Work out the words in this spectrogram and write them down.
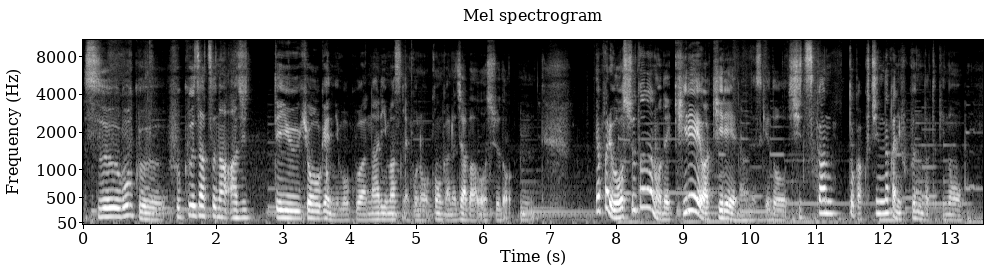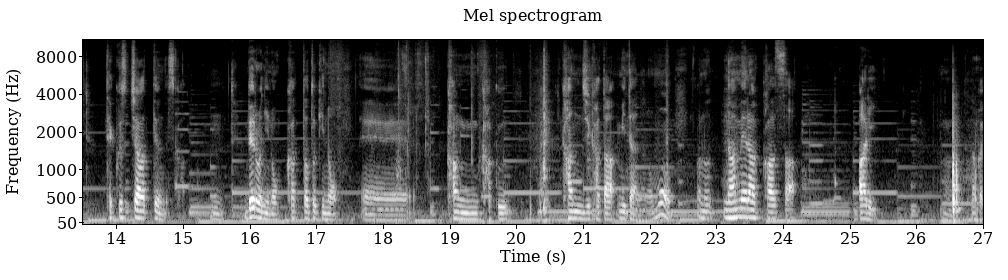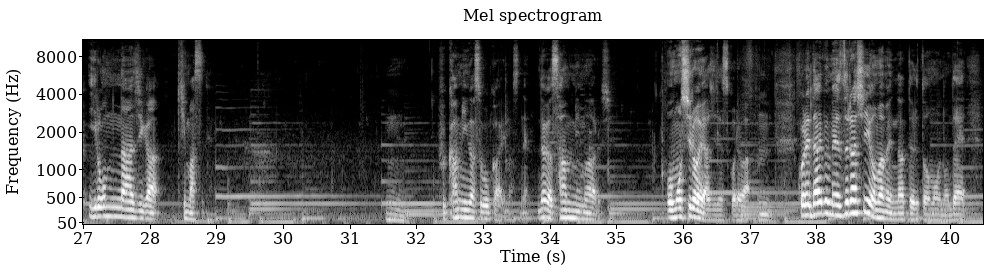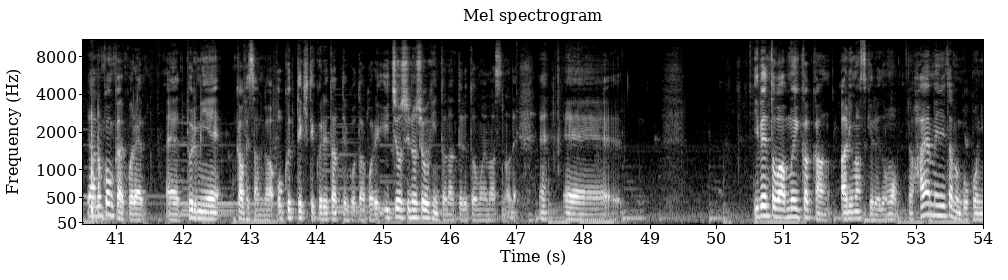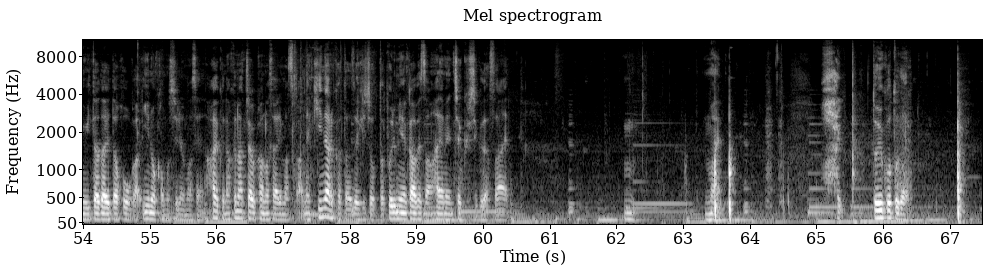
すごく複雑な味っていう表現に僕はなりますね。この今回の Java ウォッシュド。うん。やっぱりウォッシュドなので綺麗は綺麗なんですけど質感とか口の中に含んだ時のテクスチャーっていうんですか、うん、ベロに乗っかった時の、えー、感覚感じ方みたいなのもあの滑らかさあり、うん、なんかいろんな味がきますね。うん、深みがすごくありますね。だから酸味もあるし。面白い味ですこれは、うん、これだいぶ珍しいお豆になってると思うのでであの今回これ、えー、プルミエカフェさんが送ってきてくれたっていうことはこれ一押しの商品となってると思いますので、ねえー、イベントは6日間ありますけれども早めに多分ご購入いただいた方がいいのかもしれません。早くなくなっちゃう可能性ありますからね。気になる方は是非ちょっとプルミエカフェさん早めにチェックしてください。うん。うまい。はい。ということで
